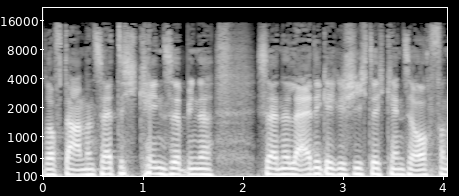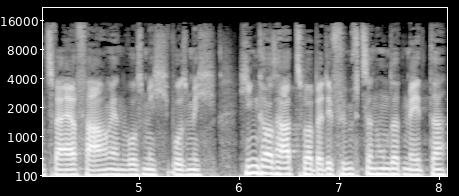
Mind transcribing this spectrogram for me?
Und auf der anderen Seite, ich kenne sie, bin ja, ist eine leidige Geschichte, ich kenne sie auch von zwei Erfahrungen, wo es mich, wo es mich hingehaut hat, zwar bei die 1500 Meter,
